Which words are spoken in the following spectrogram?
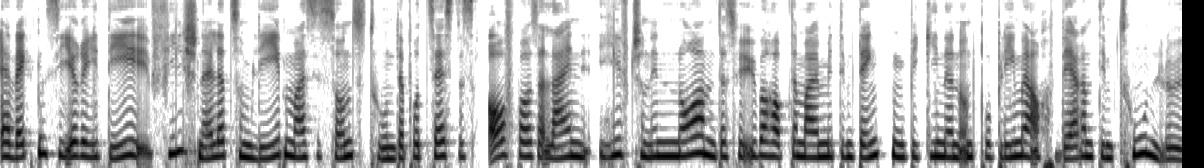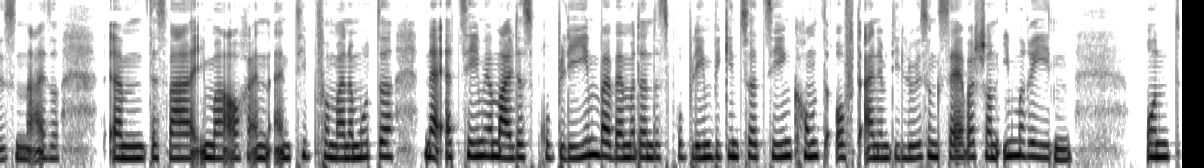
Erwecken Sie Ihre Idee viel schneller zum Leben, als Sie sonst tun. Der Prozess des Aufbaus allein hilft schon enorm, dass wir überhaupt einmal mit dem Denken beginnen und Probleme auch während dem Tun lösen. Also ähm, das war immer auch ein, ein Tipp von meiner Mutter. Na, erzähl mir mal das Problem, weil wenn man dann das Problem beginnt zu erzählen, kommt oft einem die Lösung selber schon im Reden. Und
